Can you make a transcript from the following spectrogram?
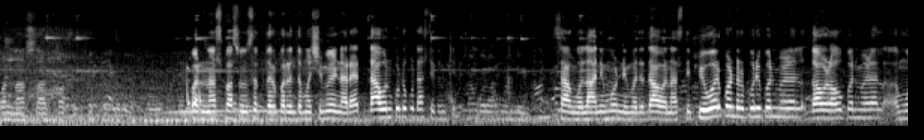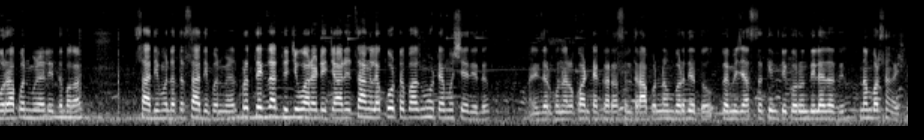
पन्नास साठ पासष्ट सत्तर पर्यंत. पन्नासपासून सत्तर पर्यंत म्हशी मिळणार आहेत. दावण कुठं कुठं असते तुमची? सांगोला आणि मोडणीमध्ये दावण असते. प्युअर पंढरपुरी पण मिळेल गावळाऊ पण मिळेल मोरा पण मिळेल इथं बघा. साधी म्हणलं तर साधी पण मिळेल. प्रत्येक जातीची व्हरायटीची आणि चांगल्या कोटबाज मोठ्या म्हशी आहेत इथं. आणि जर कोणाला कॉन्टॅक्ट करत असेल तर आपण नंबर देतो. कमी जास्त किमती करून दिल्या जातील. नंबर सांगायचे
